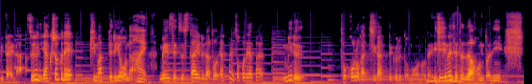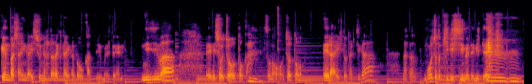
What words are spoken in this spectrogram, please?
みたいな、そういうふうに役職で決まってるよううん。なはい。面接スタイルだと、やっぱりそこでやっぱり見るところが違ってくると思うので、一次面接では本当に現場社員が一緒に働きたいかどうかっていう目線、二次は、えー所長とか、うんそのちょっと偉い人たちが、なんかもうちょっと厳しい目で見て、うんうん。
